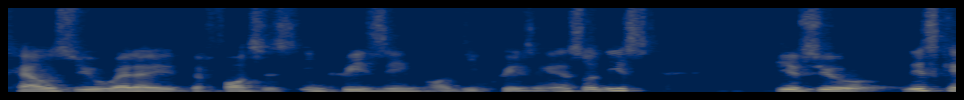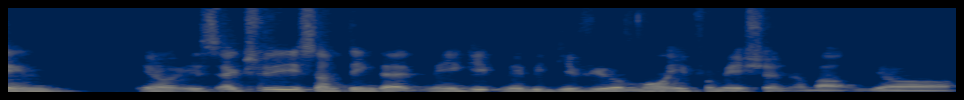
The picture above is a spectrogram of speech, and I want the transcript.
tells you whether the force is increasing or decreasing. And so this gives you, this can, you know, is actually something that may give, maybe give you more information about your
